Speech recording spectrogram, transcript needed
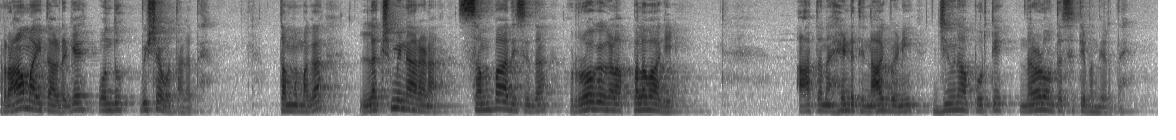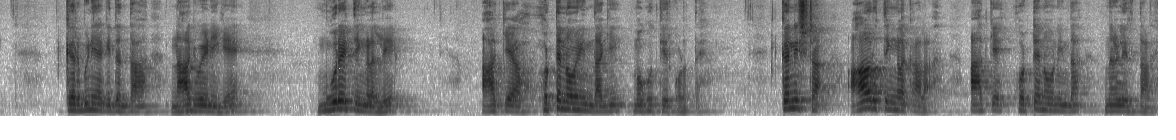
ರಾಮ ಐತಾಳರಿಗೆ ಒಂದು ವಿಷಯ ಗೊತ್ತಾಗುತ್ತೆ. ತಮ್ಮ ಮಗ ಲಕ್ಷ್ಮೀನಾರಾಯಣ ಸಂಪಾದಿಸಿದ ರೋಗಗಳ ಫಲವಾಗಿ ಆತನ ಹೆಂಡತಿ ನಾಗವೇಣಿ ಜೀವನ ಪೂರ್ತಿ ನರಳುವಂಥ ಸ್ಥಿತಿ ಬಂದಿರುತ್ತೆ. ಗರ್ಭಿಣಿಯಾಗಿದ್ದಂತಹ ನಾಗವೇಣಿಗೆ ಮೂರೇ ತಿಂಗಳಲ್ಲಿ ಆಕೆಯ ಹೊಟ್ಟೆ ನೋವಿನಿಂದಾಗಿ ಮಗು ತೀರ್ಕೊಳ್ಳುತ್ತೆ ಕನಿಷ್ಠ ಆರು ತಿಂಗಳ ಕಾಲ ಆಕೆ ಹೊಟ್ಟೆ ನೋವಿನಿಂದ ನರಳಿರ್ತಾಳೆ.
